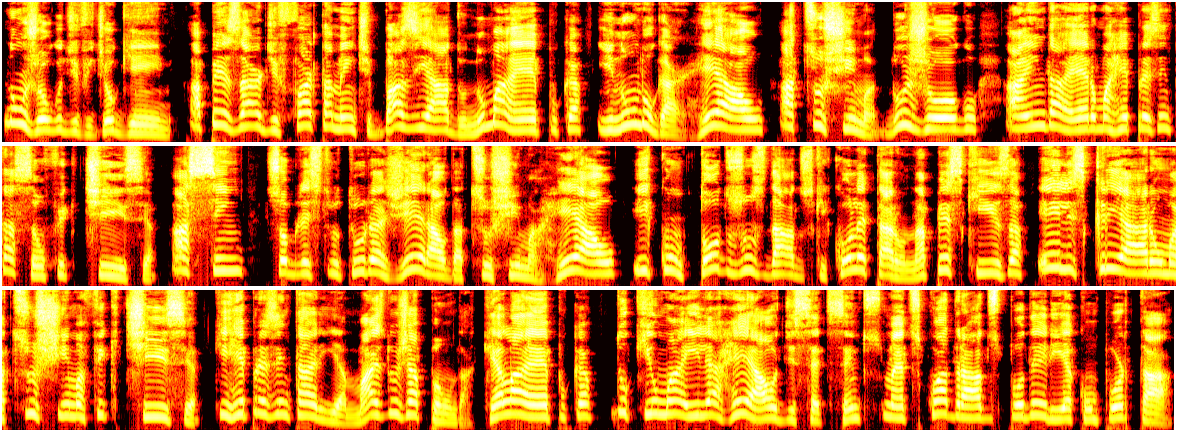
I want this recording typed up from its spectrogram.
num jogo de videogame. Apesar de fartamente baseado numa época e num lugar real, a Tsushima do jogo ainda era uma representação fictícia. Assim, sobre a estrutura geral da Tsushima real e com todos os dados que coletaram na pesquisa, eles criaram uma Tsushima fictícia, que representaria mais do Japão daquela época do que uma ilha real de 700 metros quadrados poderia comportar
